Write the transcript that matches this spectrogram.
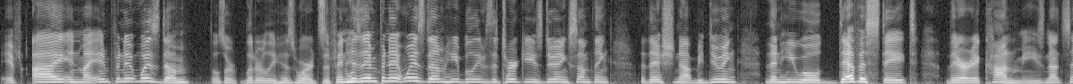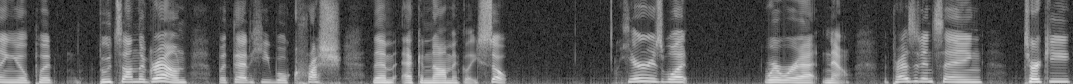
if I in my infinite wisdom those are literally his words. If in his infinite wisdom he believes that Turkey is doing something that they should not be doing, then he will devastate their economy. He's not saying he'll put boots on the ground, but that he will crush them economically. So, here is what where we're at now. The president saying Turkey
